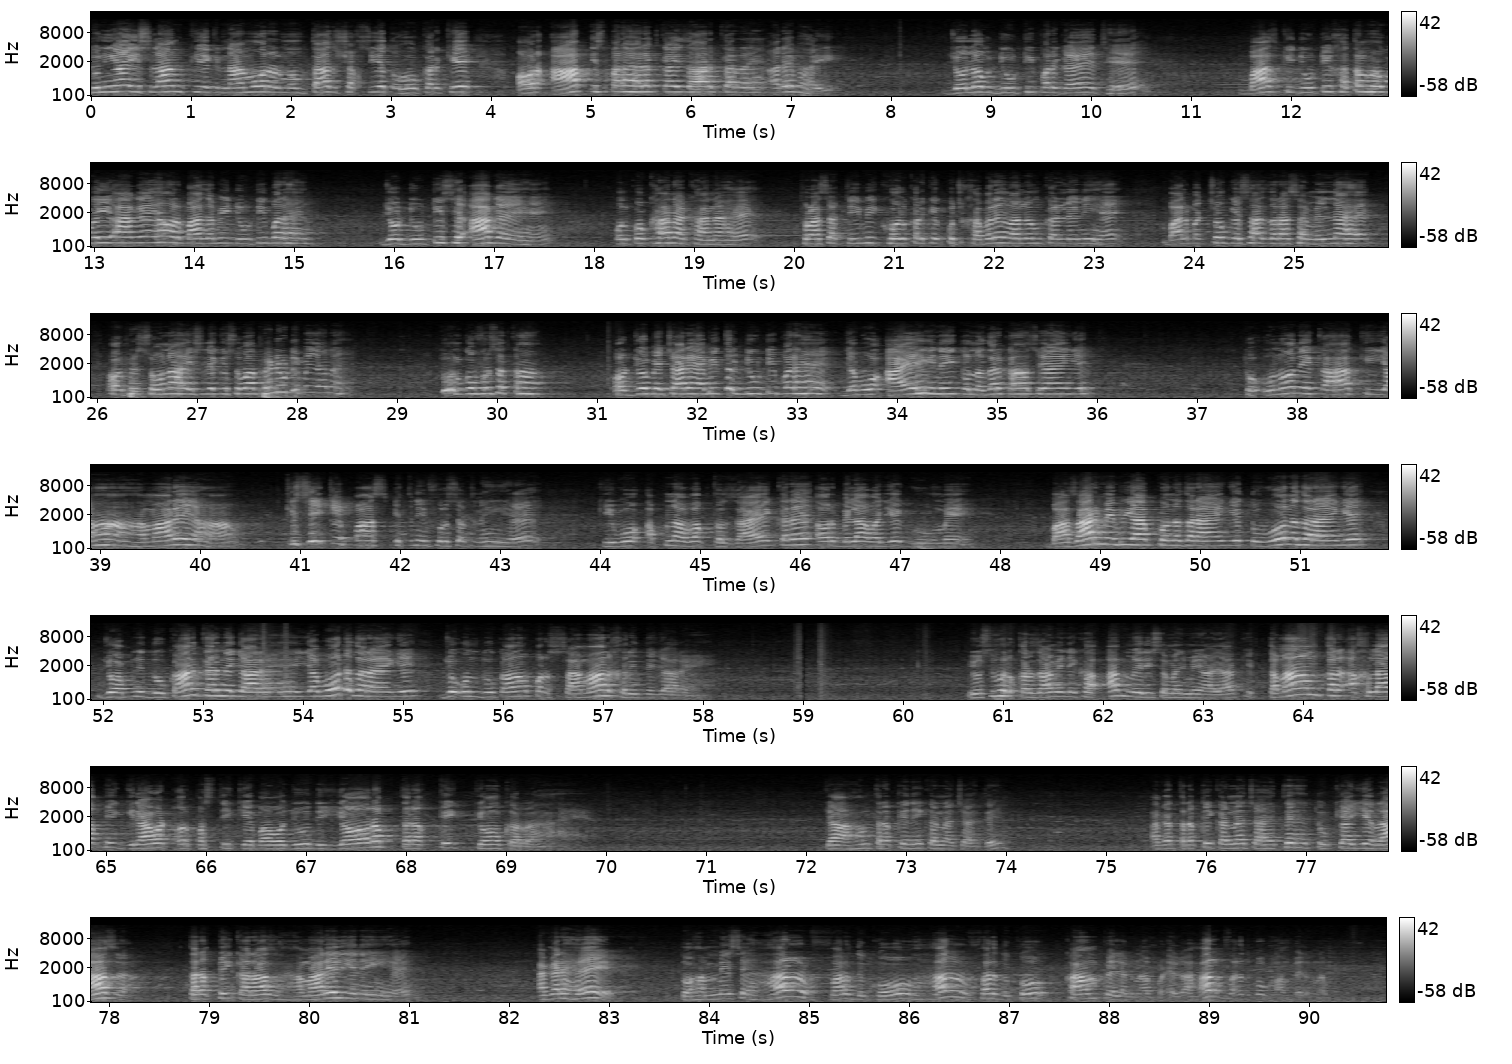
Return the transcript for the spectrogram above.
دنیا اسلام کی ایک نامور اور ممتاز شخصیت ہو کر کے اور آپ اس پر حیرت کا اظہار کر رہے ہیں۔ ارے بھائی، جو لوگ ڈیوٹی پر گئے تھے، بعض کی ڈیوٹی ختم ہو گئی، آ گئے ہیں اور بعض ابھی ڈیوٹی پر ہیں۔ جو ڈیوٹی سے آ گئے ہیں، ان کو کھانا کھانا ہے۔ تھوڑا سا ٹی وی کھول کر کے کچھ خبریں معلوم کر لینی ہیں۔ بال بچوں کے ساتھ ذرا سا ملنا ہے۔ اور پھر سونا ہے اس لیے کہ صبح پھر ڈیوٹی پہ جانا ہے۔ تو ان کو فرصت کہاں؟ اور جو بیچارے ابھی تک ڈیوٹی پر ہیں، جب وہ آئے ہی نہیں تو نظر کہاں سے آئیں گے؟ تو انہوں نے کہا کہ یہاں ہمارے یہاں کسی کے پاس اتنی فرصت نہیں ہے کہ وہ اپنا وقت ضائع کرے اور بلا وجہ گھومے۔ بازار میں بھی آپ کو نظر آئیں گے تو وہ نظر آئیں گے جو اپنی دکان کرنے جا رہے ہیں یا وہ نظر آئیں گے جو ان دکانوں پر سامان خریدنے جا رہے ہیں۔ یوسف القرضامی نے کہا، اب میری سمجھ میں آیا کہ تمام تر اخلاقی گراوٹ اور پستی کے باوجود یورپ ترقی کیوں کر رہا ہے؟ کیا ہم ترقی نہیں کرنا چاہتے؟ اگر ترقی کرنا چاہتے ہیں تو کیا یہ راز، ترقی کا راز ہمارے لیے نہیں ہے؟ اگر ہے تو ہم میں سے ہر فرد کو، ہر فرد کو کام پہ لگنا پڑے گا، ہر فرد کو کام پہ لگنا پڑے گا۔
